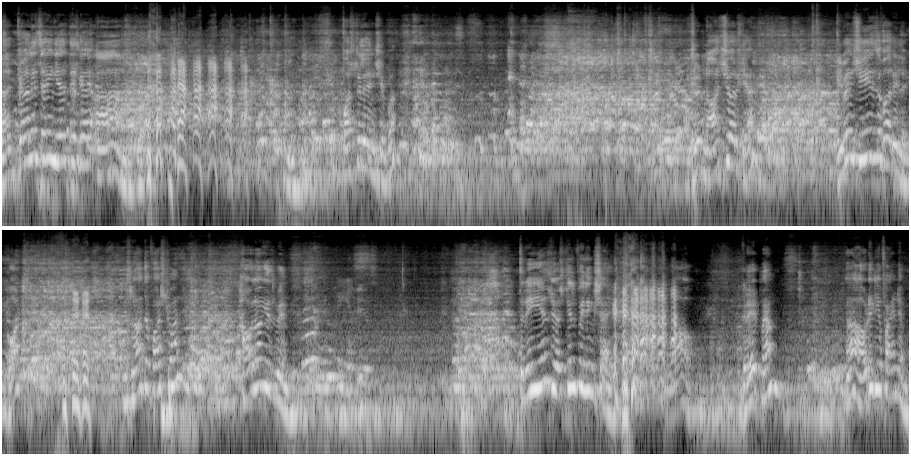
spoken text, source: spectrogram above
That girl is saying yes. This guy. Ah. First relationship, huh? You're not sure, kya? Even she is worried. Like what? it's not the first one. How long it's been? Three years, Three years, you're still feeling shy. wow. Great, ma'am. Ah, how did you find him?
